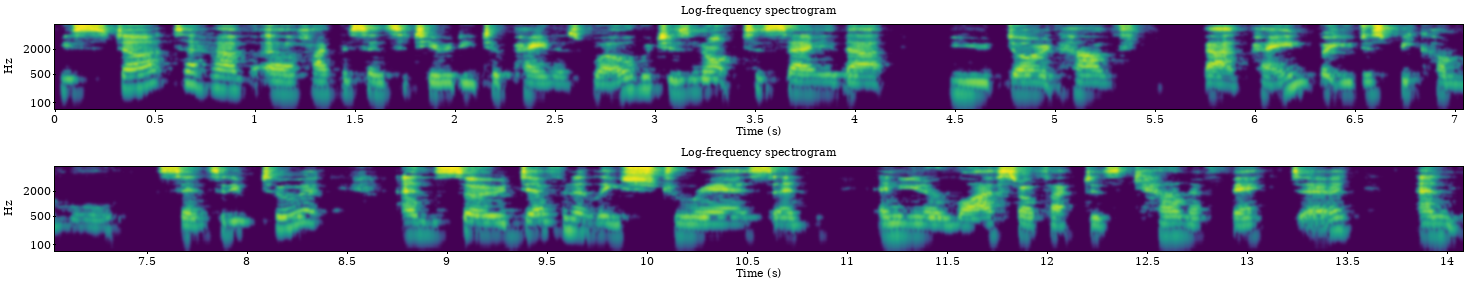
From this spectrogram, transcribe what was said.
you start to have a hypersensitivity to pain as well, which is not to say that you don't have bad pain, but you just become more sensitive to it. And so definitely stress and and you know lifestyle factors can affect it. And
